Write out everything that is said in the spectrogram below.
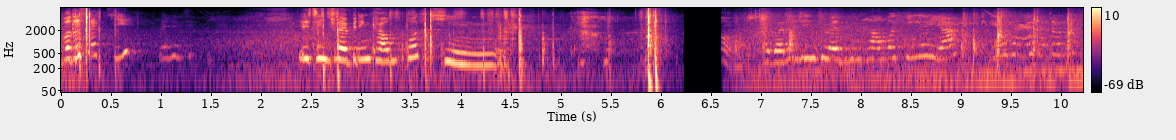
Vou deixar aqui. E a gente vai brincar um pouquinho. Agora a gente vai brincar um pouquinho e eu vou mostrar pra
